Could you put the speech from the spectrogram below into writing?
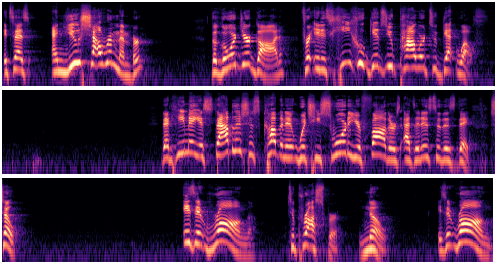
It says, "And you shall remember the Lord your God, for it is he who gives you power to get wealth, that he may establish his covenant which he swore to your fathers as it is to this day." So, is it wrong to prosper? No. Is it wrong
